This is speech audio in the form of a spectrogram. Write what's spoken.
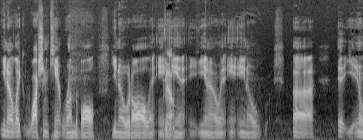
you know, like Washington can't run the ball, you know, at all, and, and, No. and you know, and, you know, uh, you know,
